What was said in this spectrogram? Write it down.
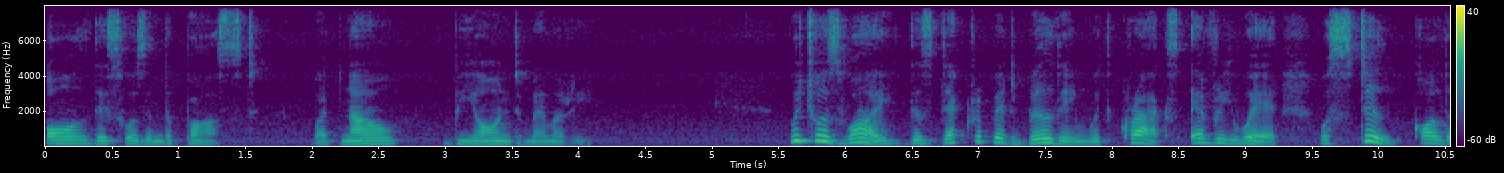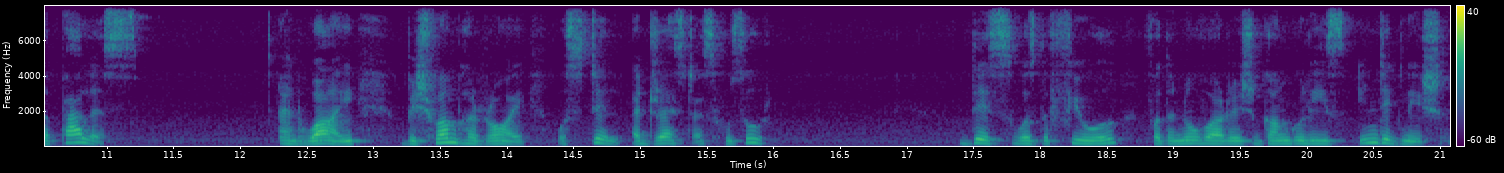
All this was in the past, but now beyond memory which was why this decrepit building with cracks everywhere was still called a palace, and why Bishwambhar Roy was still addressed as Huzur. This was the fuel for the nouveau riche Gangulis' indignation.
